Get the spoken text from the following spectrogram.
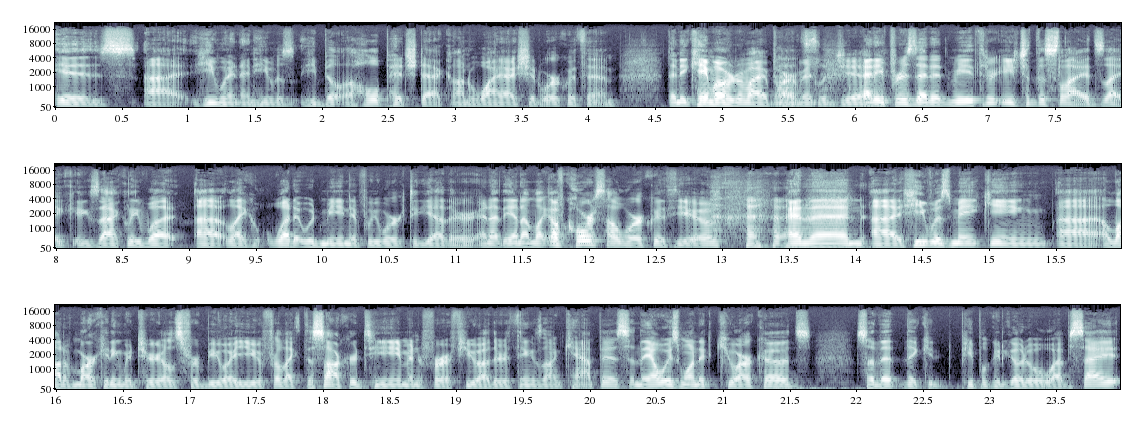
is uh, he went and he was he built a whole pitch deck on why I should work with him. Then he came over to my apartment and he presented me through each of the slides like exactly what uh, like what it would mean if we worked together. And at the end, I'm like, of course I'll work with you. and then uh, he was making uh, a lot of marketing materials for BYU for like the soccer team and for a few other things on campus. And they always wanted QR codes so that they could people could go to a website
